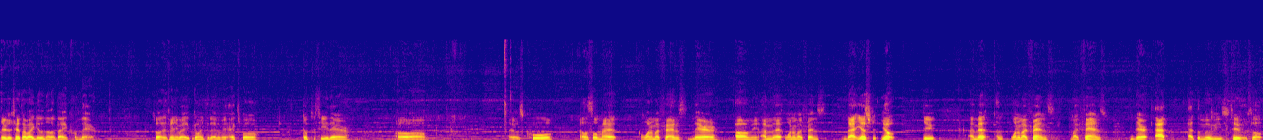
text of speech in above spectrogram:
there's a chance I might get another bag from there. So if anybody's going to the Anime Expo, dope to see you there. Uh, it was cool. I also met one of my fans there. Um, I met one of my friends that yesterday. Yo, dude, I met one of my friends, my fans, there at at the movies too. So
